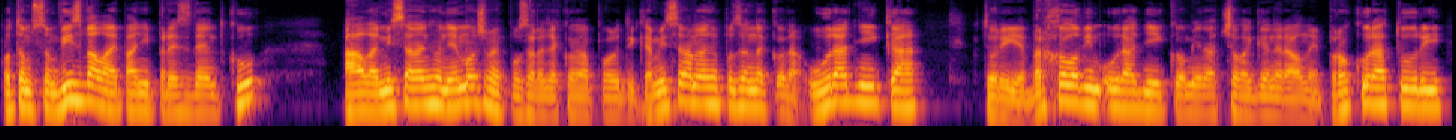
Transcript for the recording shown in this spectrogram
potom som vyzval aj pani prezidentku, ale my sa na neho nemôžeme pozerať ako na politika. My sa na neho pozerať ako na úradníka, ktorý je vrcholovým úradníkom, je na čele generálnej prokuratúry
